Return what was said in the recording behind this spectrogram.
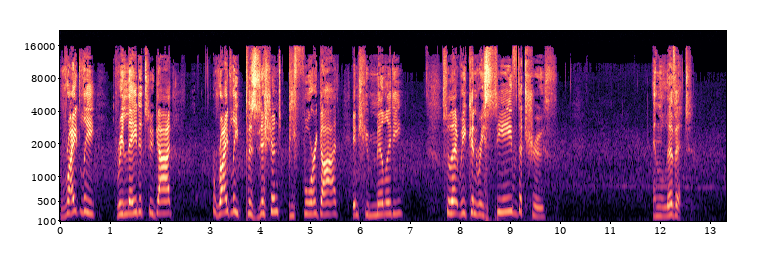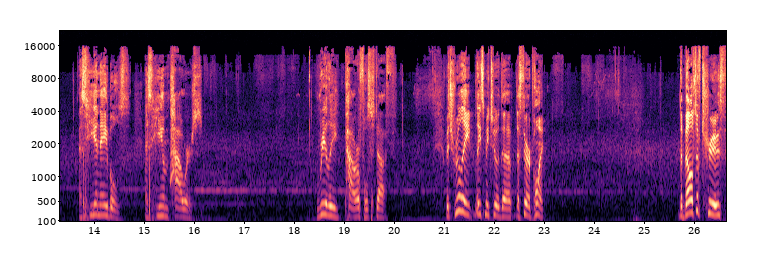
rightly related to God, rightly positioned before God in humility, so that we can receive the truth and live it as He enables, as He empowers. Really powerful stuff. Which really leads me to the, the third point. The belt of truth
